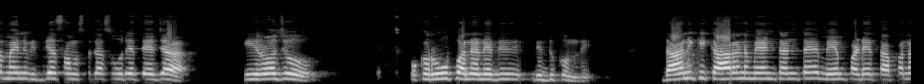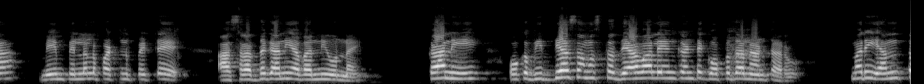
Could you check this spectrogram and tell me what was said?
ఉన్నతమైన విద్యా సంస్థగా సూర్యతేజ ఈరోజు ఒక రూపం అనేది దిద్దుకుంది. దానికి కారణం ఏంటంటే మేం పడే తపన మేం పిల్లల పట్ల పెట్టే ఆ శ్రద్ధ కానీ అవన్నీ ఉన్నాయి. కానీ ఒక విద్యా సంస్థ దేవాలయం కంటే గొప్పదని అంటారు. మరి ఎంత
